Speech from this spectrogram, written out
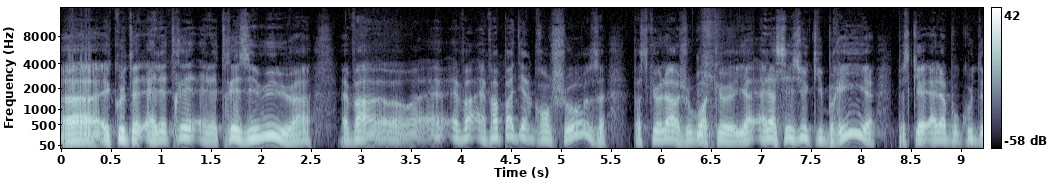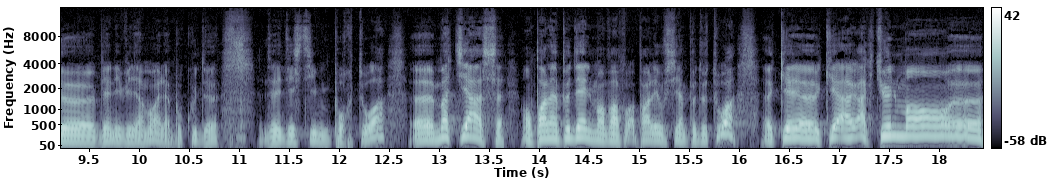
euh, écoute, elle est très, elle est très émue. Hein. Elle va, euh, elle va, elle va pas dire grand chose parce que là, je vois que y a- elle a ses yeux qui brillent parce qu'elle elle a beaucoup de, bien évidemment, elle a beaucoup de de- d'estime pour toi. Euh, Mathias, on parle un peu d'elle, mais on va parler aussi un peu de toi. Euh, quel- euh, quel- actuellement, euh,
